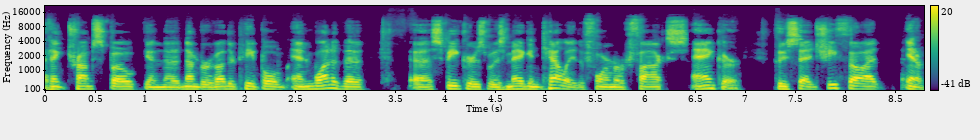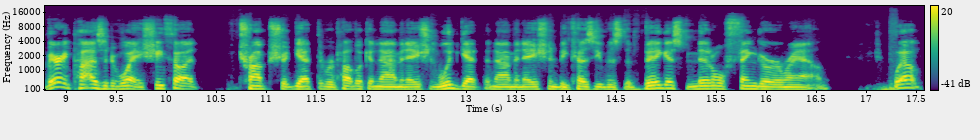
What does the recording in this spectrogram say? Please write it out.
I think Trump spoke and a number of other people. And one of the uh, speakers was Megyn Kelly, the former Fox anchor, who said she thought, in a very positive way, she thought Trump should get the Republican nomination, would get the nomination because he was the biggest middle finger around. Well,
